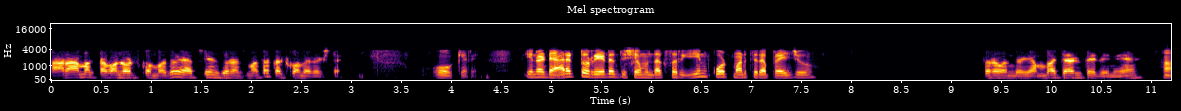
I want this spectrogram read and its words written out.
ಆರಾಮಾಗಿ ತಗೊಂಡು ಓಡಿಸ್ಕೊಬೋದು ಎಫ್ ಸಿ ಇನ್ಸೂರೆನ್ಸ್ ಮಾತ್ರ ಕಟ್ಕೊಬೇಕು ಅಷ್ಟೇ. ಓಕೆ ರೀ. ಇನ್ನು ಡೈರೆಕ್ಟು ರೇಟ್ ಅಂತ ವಿಷಯ ಬಂದಾಗ ಸರ್ ಏನು ಕೋಟ್ ಮಾಡ್ತೀರಾ ಪ್ರೈಜು ಸರ್ ಒಂದು ಎಂಬತ್ತು ಹೇಳ್ತಾ ಇದ್ದೀನಿ. ಹಾ.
